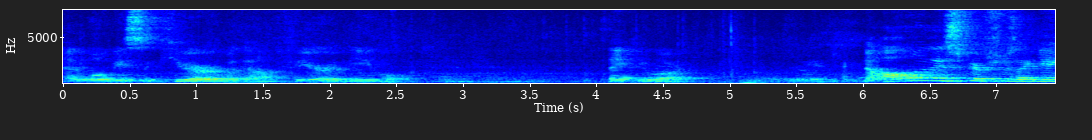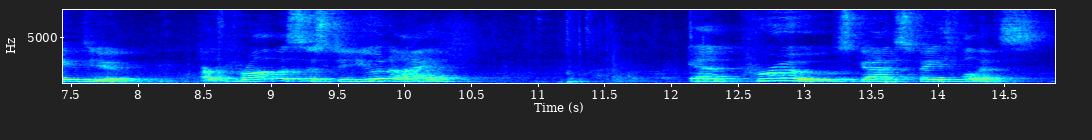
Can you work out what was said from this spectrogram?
and will be secure without fear of evil. Thank you, Lord. Now, all of these scriptures I gave to you are promises to you and I and proves God's faithfulness.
